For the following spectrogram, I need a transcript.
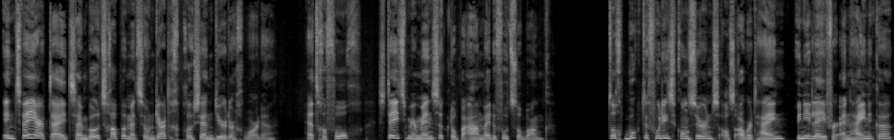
In twee jaar tijd zijn boodschappen met zo'n 30% duurder geworden. Het gevolg: steeds meer mensen kloppen aan bij de voedselbank. Toch boekten voedingsconcerns als Albert Heijn, Unilever en Heineken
